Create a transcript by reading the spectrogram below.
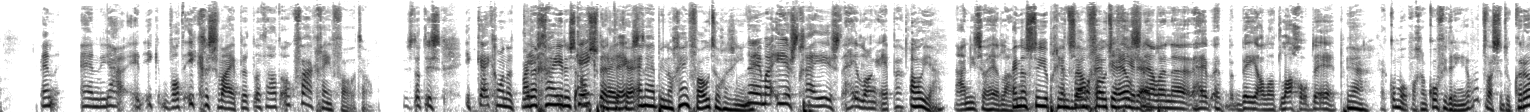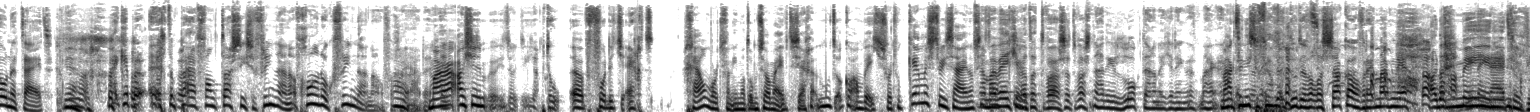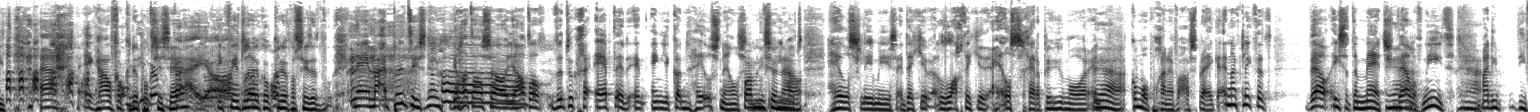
En, en ja, en ik, wat ik geswiped, dat, dat had ook vaak geen foto. Dus dat is, ik kijk gewoon naar Maar dan ga je dus afspreken en dan heb je nog geen foto gezien. Nee, maar eerst ga je eerst heel lang appen. Oh ja. Nou, niet zo heel lang. En dan stuur je op een gegeven moment wel een foto heel snel en eh, ben je al aan het lachen op de app. Ja. Ja, kom op, we gaan koffie drinken. Want het was natuurlijk coronatijd. Ja. Maar ik heb er echt een paar fantastische vrienden aan, of gewoon ook vrienden aan Oh, ja. overgehouden. Maar als je, ja, bedoel, eh, voordat je echt geil wordt van iemand, om het zo maar even te zeggen, het moet ook wel een beetje een soort van chemistry zijn. Of ja, maar weet je wat het was? Het was na die lockdown dat je denkt, dat maakt, Maakt er niet zoveel Ik, ik doe er wel een zak overheen, maakt me niet uit. Oh, dat meen nee, je nee, niet. niet. Eh, ik hou van knuppeltjes, hè. oh. Ik vind het leuk om knuffels in het... Nee, maar het punt is, je had al zo, je had al natuurlijk geappt en, en, en je kan heel snel zien zo iemand heel slim is en dat je lacht, dat je heel scherpe humor en Ja. kom op, we gaan even afspreken. En dan klikt het wel, is het een match, Ja. wel of niet? Ja. Maar die, die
